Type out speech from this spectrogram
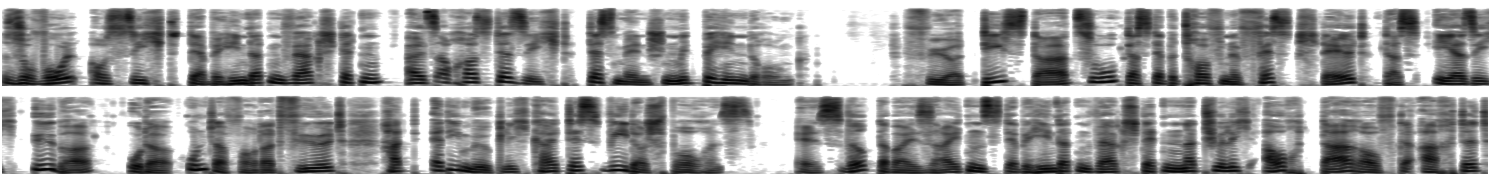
sowohl aus Sicht der Behindertenwerkstätten als auch aus der Sicht des Menschen mit Behinderung. Führt dies dazu, dass der Betroffene feststellt, dass er sich über oder unterfordert fühlt, hat er die Möglichkeit des Widerspruches. Es wird dabei seitens der Behindertenwerkstätten natürlich auch darauf geachtet,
